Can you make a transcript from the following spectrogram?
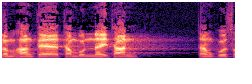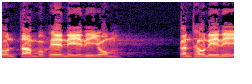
ลำพังแต่ทำบุญให้ทาน ทำกุศลตามประเพณีนิยม กันเท่านี้นี่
